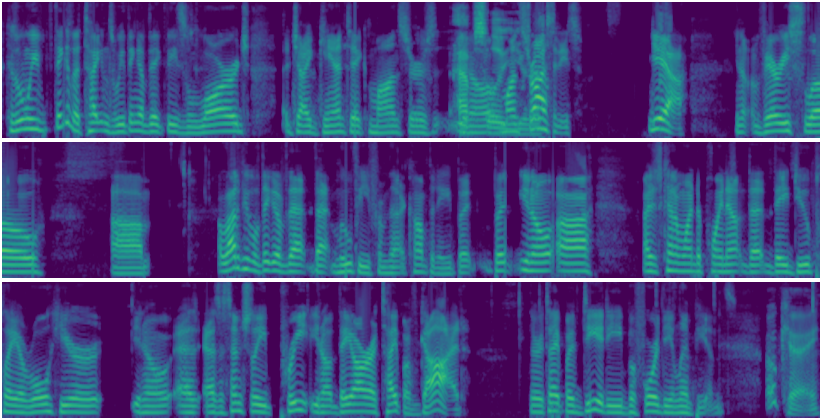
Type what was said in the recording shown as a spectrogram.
Because when we think of the Titans, we think of like these large, gigantic monsters. You Absolute know, unit. monstrosities. Yeah, you know, very slow. Um, a lot of people think of that that movie from that company, but but you know, uh, I just kind of wanted to point out that they do play a role here. You know, as as essentially pre. You know, they are a type of god. They're a type of deity before the Olympians. Okay.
